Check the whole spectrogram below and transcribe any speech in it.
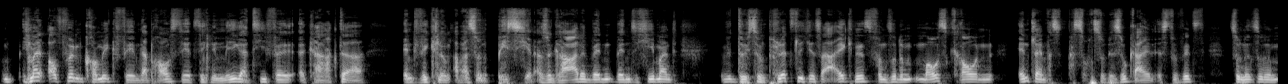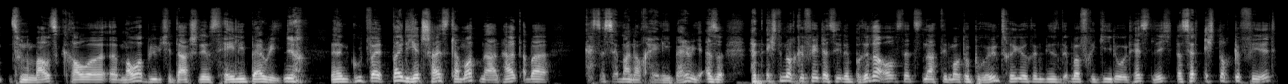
Und ich meine, auch für einen Comicfilm, da brauchst du jetzt nicht eine mega tiefe äh, Charakterentwicklung, aber so ein bisschen. Also gerade wenn, wenn sich jemand durch so ein plötzliches Ereignis von so einem mausgrauen Entlein, was, was auch sowieso geil ist. Du willst so eine, so eine, so eine mausgraue äh, Mauerblümchen darstellen, ist Haley Berry. Ja. ja. Gut, weil, weil die jetzt scheiß Klamotten anhat, aber das ist immer noch Haley Berry. Also hätte echt nur noch gefehlt, dass sie eine Brille aufsetzt nach dem Motto Brillenträgerin, die sind immer frigide und hässlich. Das hätte echt noch gefehlt.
